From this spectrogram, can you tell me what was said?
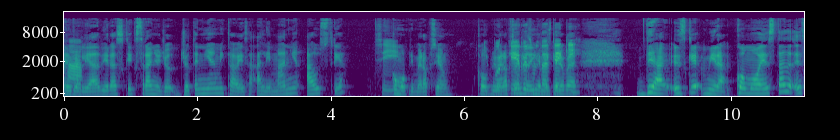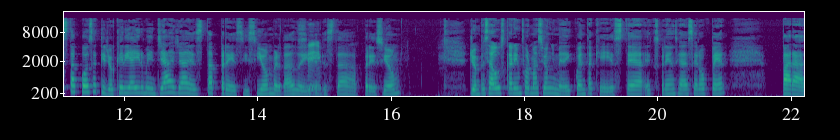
En realidad, vieras qué extraño, yo, yo tenía en mi cabeza Alemania, Austria como primera opción. Como primera opción, yo dije, me quiero Ya, es que, mira, como esta, esta cosa que yo quería irme ya, ya, esta precisión, ¿verdad? De esta presión. Yo empecé a buscar información y me di cuenta que esta experiencia de ser au pair para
